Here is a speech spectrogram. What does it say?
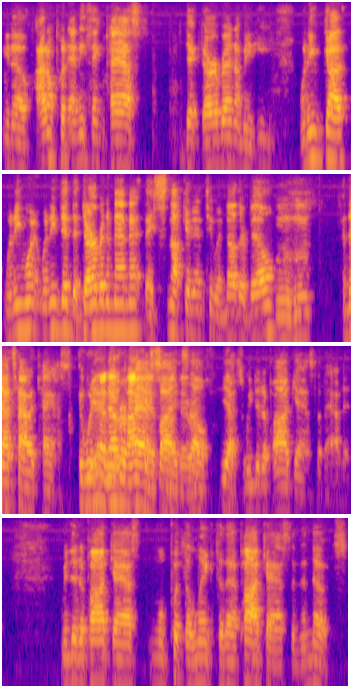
you know, I don't put anything past Dick Durbin. I mean, he when he got when he went when he did the Durbin Amendment, they snuck it into another bill, Mm-hmm. and that's how it passed. It would have never passed by itself. Yes, we did a podcast about it. We did a podcast. We'll put the link to that podcast in the notes.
